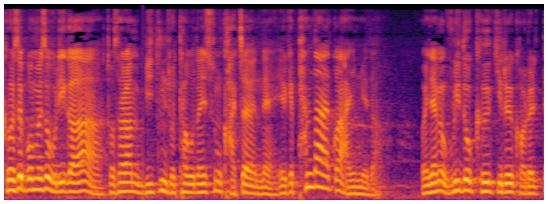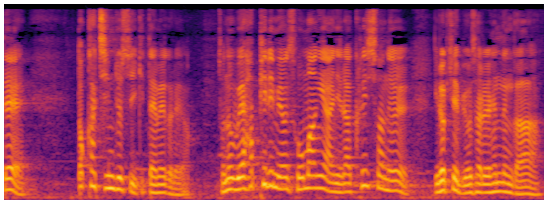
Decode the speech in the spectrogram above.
그것을 보면서 우리가 저 사람 믿음 좋다고 하더니 숨 가짜였네. 이렇게 판단할 건 아닙니다. 왜냐하면 우리도 그 길을 걸을 때 똑같이 힘들 수 있기 때문에 그래요. 저는 왜 하필이면 소망이 아니라 크리스천을 이렇게 묘사를 했는가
